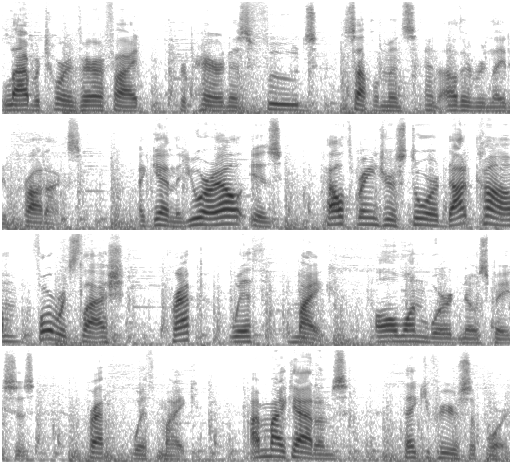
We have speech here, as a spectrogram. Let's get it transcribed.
laboratory verified preparedness foods, supplements, and other related products. Again, the URL is healthrangerstore.com forward slash prep with Mike. All one word, no spaces. Prep with Mike. I'm Mike Adams. Thank you for your support.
